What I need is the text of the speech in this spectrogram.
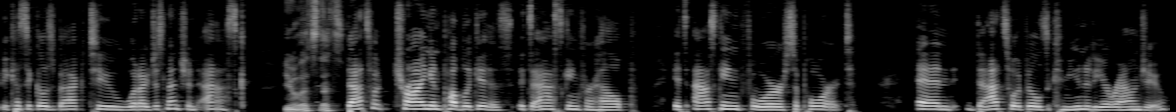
because it goes back to what I just mentioned ask. You know, that's that's that's what trying in public is. It's asking for help. It's asking for support. And that's what builds a community around you.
